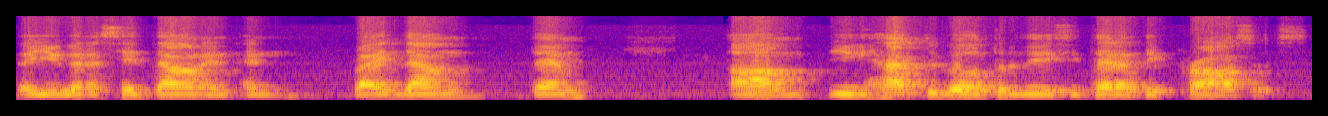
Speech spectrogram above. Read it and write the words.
that you're going to sit down and, and write down them. Um, you have to go through this iterative process.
